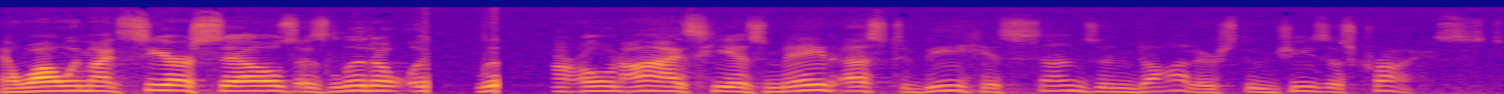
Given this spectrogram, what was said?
And while we might see ourselves as little in our own eyes, He has made us to be His sons and daughters through Jesus Christ.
